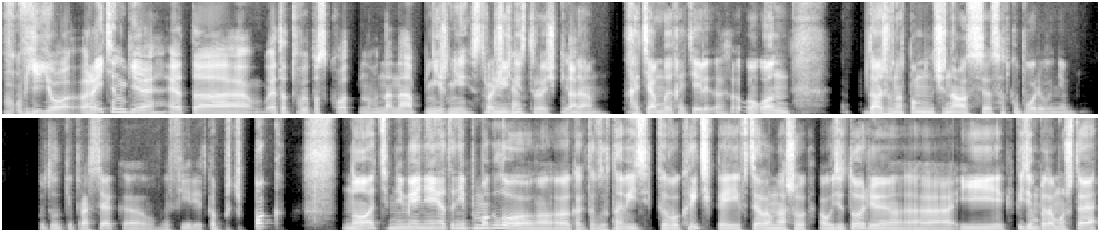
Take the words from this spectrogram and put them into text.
В, ее рейтинге это этот выпуск вот на, на нижней строчке. нижней строчке, Да. да. Хотя мы хотели... Он даже у нас, по-моему, начинался с откупоривания бутылки просека в эфире. Такой пак. Но, тем не менее, это не помогло э, как-то вдохновить своего критика и в целом нашу аудиторию. э, И, видимо, потому что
